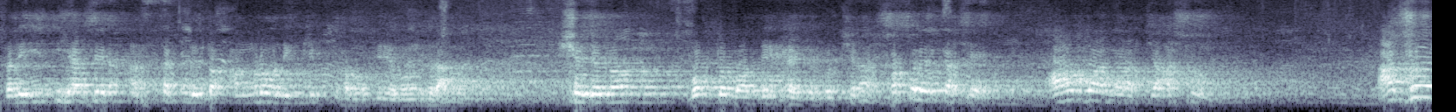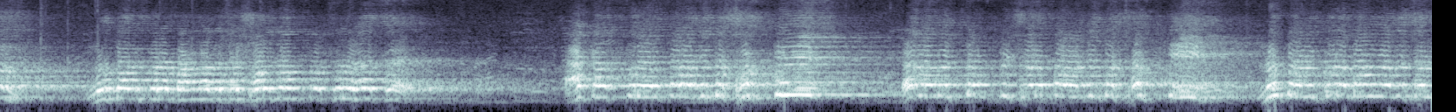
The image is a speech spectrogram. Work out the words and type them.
তাহলে ইতিহাসের আস্থাকৃত আমরাও নিক্ষিপ্ত হব, প্রিয় বন্ধুরা। সেজন্য বক্তব্য দীর্ঘায়িত করছি না। সকলের কাছে আহ্বান জানাচ্ছে, আসুন। আসুন, নূতন করে বাংলাদেশের ষড়যন্ত্র শুরু হয়েছে। একাত্তরের পরাজিত শক্তি এবং চব্বিশের পরাজিত শক্তি নূতন করে বাংলাদেশের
